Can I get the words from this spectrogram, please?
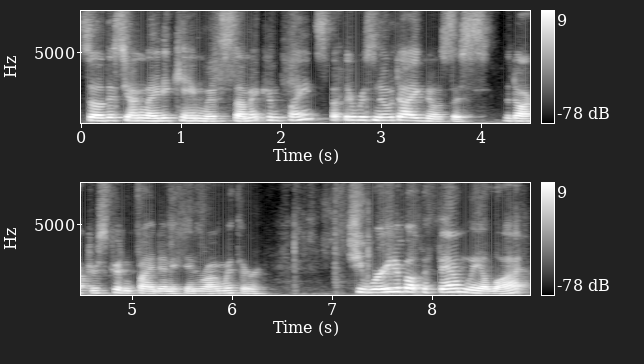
So this young lady came with stomach complaints, but there was no diagnosis. The doctors couldn't find anything wrong with her. She worried about the family a lot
